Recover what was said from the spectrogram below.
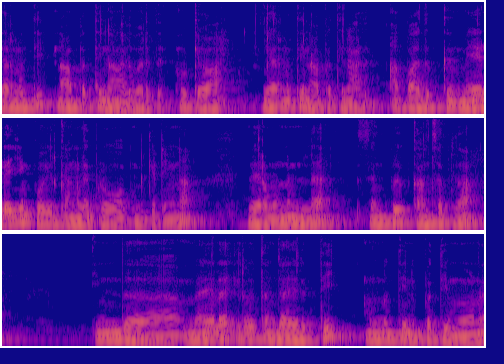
இரநூத்தி நாற்பத்தி நாலு வருது. ஓகேவா இரநூத்தி நாற்பத்தி நாலு. அப்போ அதுக்கு மேலேயும் போயிருக்காங்களே ப்ரோ அப்படின்னு கேட்டிங்கன்னா வேறு ஒன்றும் இல்லை. சிம்பிள் கான்செப்ட் தான். இந்த மேலே இருபத்தஞ்சாயிரத்தி முந்நூற்றி முப்பத்தி மூணு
